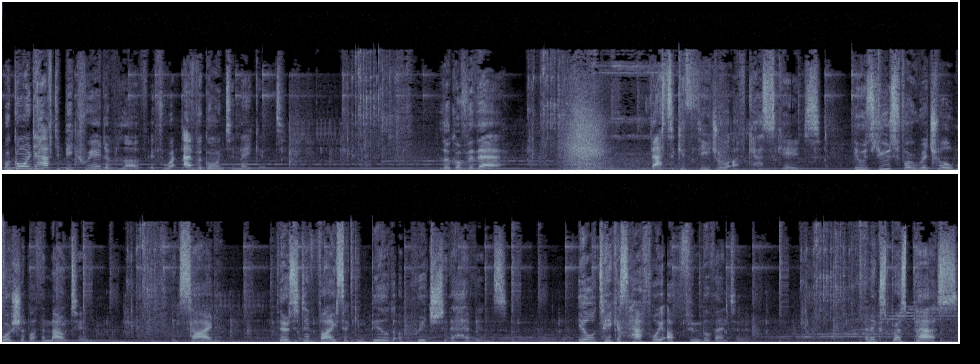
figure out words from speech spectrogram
We're going to have to be creative, love, if we're ever going to make it. Look over there. That's the Cathedral of Cascades. It was used for ritual worship of the mountain. Inside, there's a device that can build a bridge to the heavens. It'll take us halfway up Fimbulventer. An express pass.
